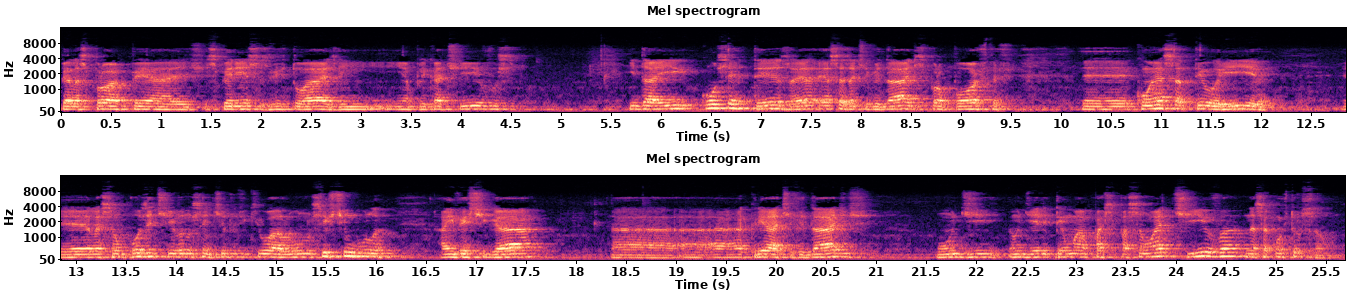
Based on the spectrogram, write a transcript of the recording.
pelas próprias experiências virtuais em, em aplicativos. E daí, com certeza, essas atividades propostas é, com essa teoria, é, elas são positivas no sentido de que o aluno se estimula a investigar, a, a, a criar atividades onde, onde ele tem uma participação ativa nessa construção.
